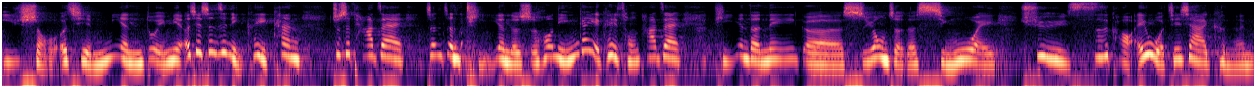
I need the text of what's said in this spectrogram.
一手，而且面对面，而且甚至你可以看，就是他在真正体验的时候，你应该也可以从他在体验的那一个使用者的行为去思考，哎，我接下来可能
